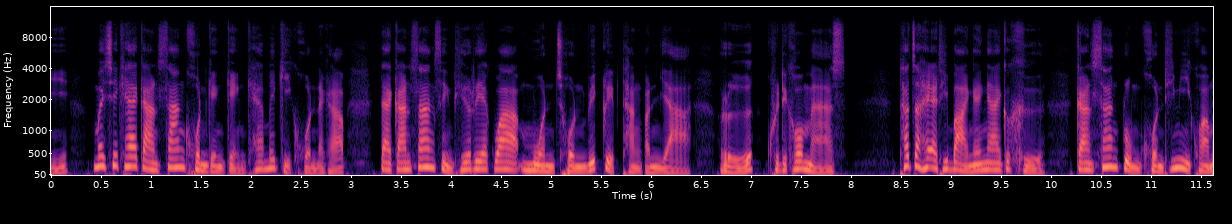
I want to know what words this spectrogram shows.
นี้ ไม่ใช่แค่การสร้างคนเก่งๆ แค่ไม่กี่คนนะครับ แต่การสร้างสิ่งที่เรียกว่ามวลชนวิกฤตทางปัญญา หรือ critical mass ถ้าจะให้อธิบายง่าย ๆ ก็คือ การสร้างกลุ่มคนที่มีความ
